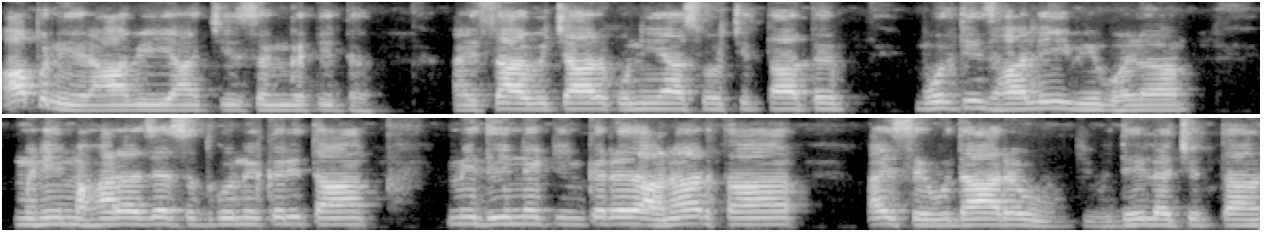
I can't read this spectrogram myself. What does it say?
आपण राहावी याची संगतीत. ऐसा विचार कुणी या सोचितात बोलती झाली विभळा म्हणे महाराज सद्गुण करिता मी दिन किंकर अनार्था ऐसे उदार उदेल चित्ता.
